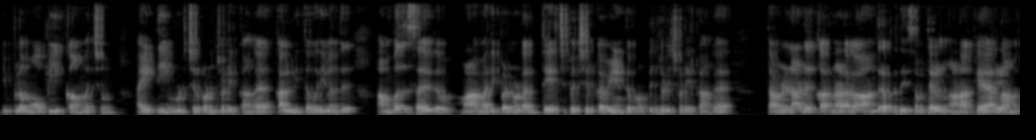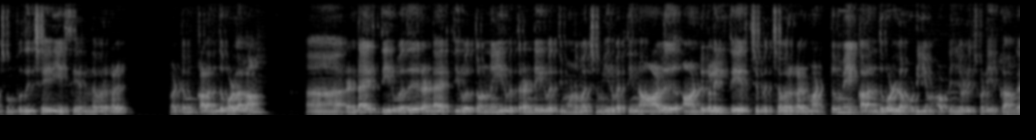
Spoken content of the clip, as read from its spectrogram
டிப்ளமோ பிகாம் மற்றும் ஐடிஐ முடிச்சிருக்கணும்னு சொல்லியிருக்காங்க. கல்வி தகுதி வந்து ஐம்பது சதவீதம் ம மதிப்பெண்ணுடன் தேர்ச்சி பெற்றிருக்க வேண்டும் அப்படின்னு சொல்லி சொல்லியிருக்காங்க. தமிழ்நாடு கர்நாடகா ஆந்திர பிரதேசம் தெலுங்கானா கேரளா மற்றும் புதுச்சேரியை சேர்ந்தவர்கள் மட்டும் கலந்து கொள்ளலாம். ரெண்டாயிரத்தி இருபது ரெண்டாயிரத்தி இருபத்தொன்று இருபத்தி ரெண்டு இருபத்தி மூணு மற்றும் இருபத்தி நாலு ஆண்டுகளில் தேர்ச்சி பெற்றவர்கள் மட்டுமே கலந்து கொள்ள முடியும் அப்படின்னு சொல்லி சொல்லியிருக்காங்க.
